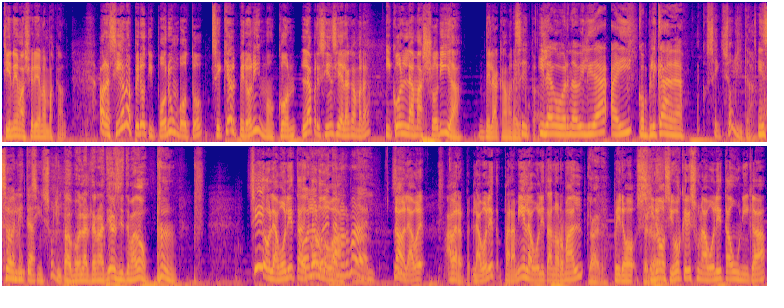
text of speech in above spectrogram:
tiene mayoría en ambas cámaras. Ahora, si gana Perotti por un voto, se queda el peronismo con la presidencia de la Cámara y con la mayoría de la Cámara de Diputados. y la gobernabilidad ahí complicada. Una cosa insólita. Insólita. Es insólita. Ah, por la alternativa del sistema DOM. Sí, o la boleta de O la Córdoba. boleta normal. No, la boleta. A ver, la boleta, para mí es la boleta normal. Claro. Pero, si Pero no, hay- si vos querés una boleta única,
